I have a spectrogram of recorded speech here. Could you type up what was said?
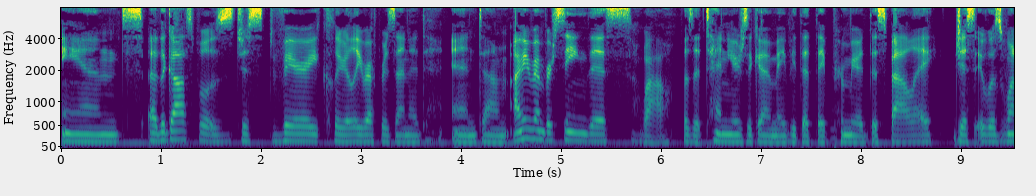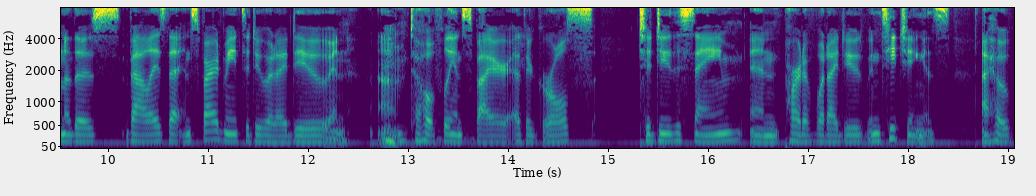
and uh, the gospel is just very clearly represented. And um, I remember seeing this. Wow, was it ten years ago? Maybe that they premiered this ballet. Just it was one of those ballets that inspired me to do what I do, and um, to hopefully inspire other girls to do the same. And part of what I do in teaching is I hope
